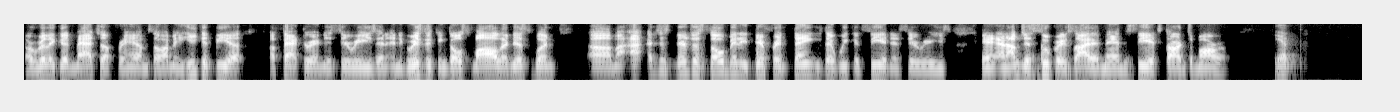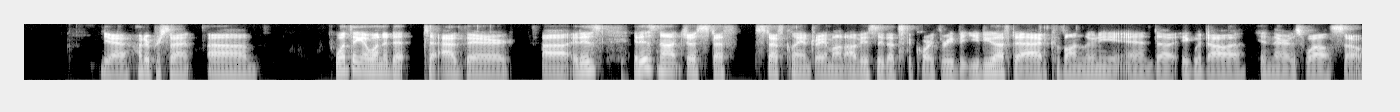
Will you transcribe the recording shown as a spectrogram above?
a really good matchup for him. So I mean, he could be a, a factor in this series, and, and the Grizzlies can go small in this one. Um, I, I, just there's just so many different things that we could see in this series, and, and I'm just super excited, man, to see it start tomorrow. Yep. Yeah, hundred um, percent. One thing I wanted to, to add there, uh, it is it is not just Steph Steph Klay and Draymond. Obviously, that's the core three, but you do have to add Kevon Looney and uh, Iguodala in there as well. So,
